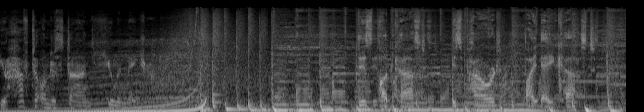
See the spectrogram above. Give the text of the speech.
you have to understand human nature. This podcast is powered by ACAST.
